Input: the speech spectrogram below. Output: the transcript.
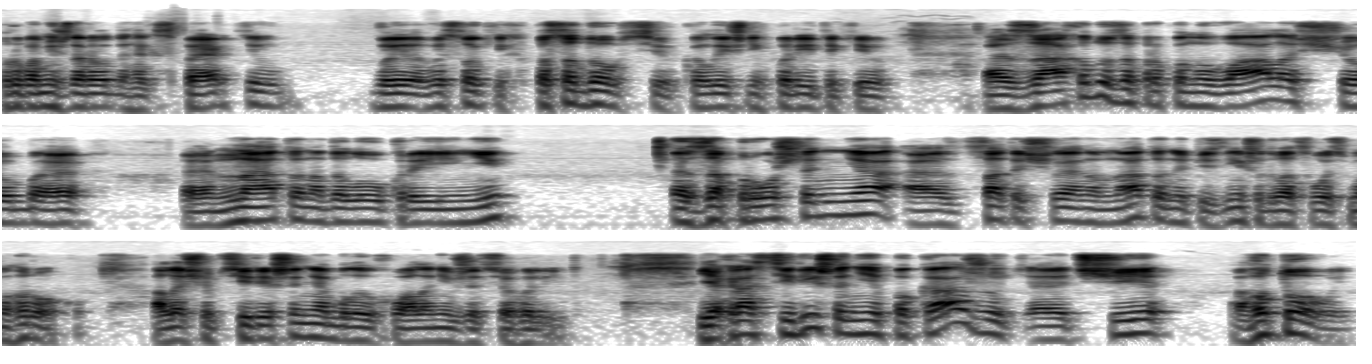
група міжнародних експертів, високих посадовців, колишніх політиків е, Заходу запропонувала, щоб е, НАТО надало Україні запрошення е, стати членом НАТО не пізніше 28-го року, але щоб ці рішення були ухвалені вже цього літа. Якраз ці рішення покажуть, е, чи готовий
